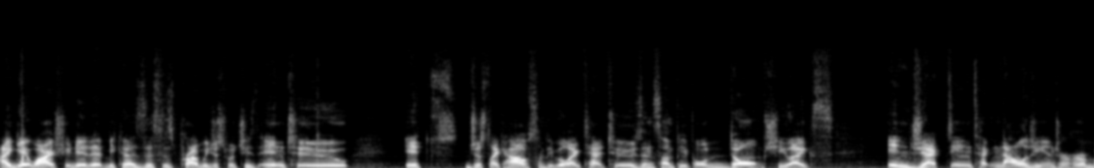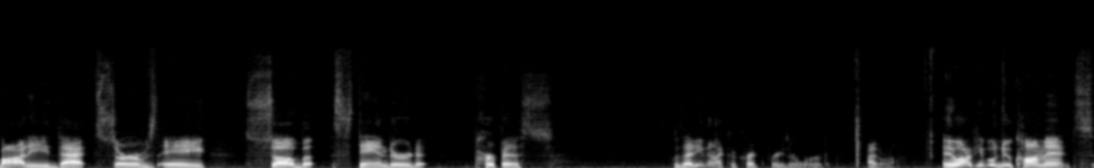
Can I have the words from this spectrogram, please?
I get why she did it because this is probably just what she's into. It's just like how some people like tattoos and some people don't. She likes injecting technology into her body that serves a substandard purpose. Was that even like a correct phrase or word? I don't know. And a lot of people do comments.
